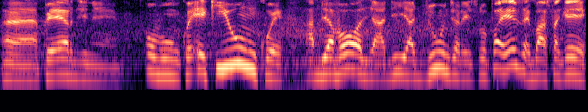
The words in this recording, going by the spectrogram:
eh, Pergine, ovunque e chiunque abbia voglia di aggiungere il suo paese basta che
